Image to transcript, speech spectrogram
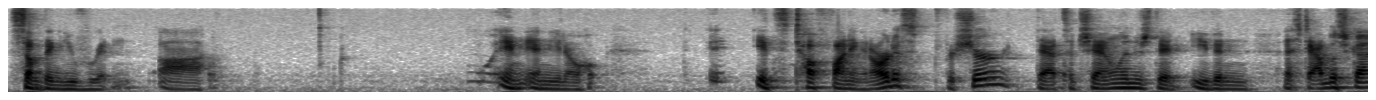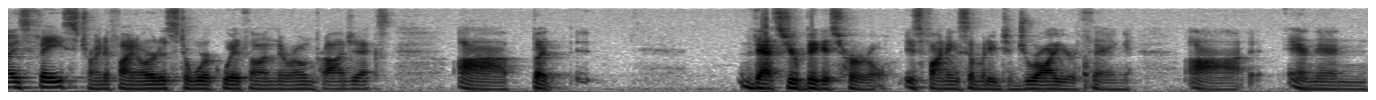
something you've written. Uh, and and you know, it- it's tough finding an artist for sure. That's a challenge that even established guys face trying to find artists to work with on their own projects. Uh, but that's your biggest hurdle is finding somebody to draw your thing, uh, and then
